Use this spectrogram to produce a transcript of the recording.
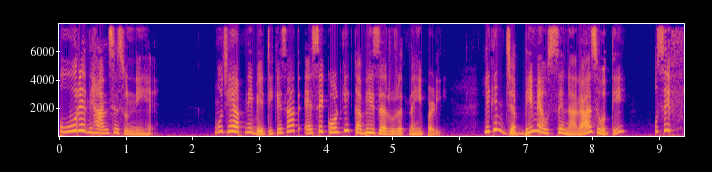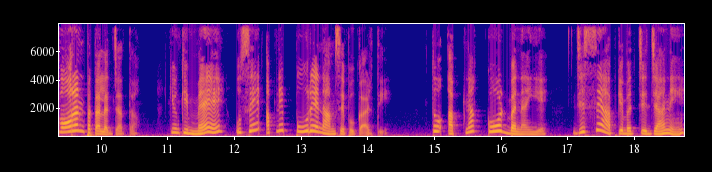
पूरे ध्यान से सुननी है। मुझे अपनी बेटी के साथ ऐसे कोड की कभी ज़रूरत नहीं पड़ी, लेकिन जब भी मैं उससे नाराज़ होती, उसे फ़ौरन पता लग जाता, क्योंकि मैं उसे अपने पूरे नाम से पुकारती। तो अपना कोड बनाइए, जिससे आपके बच्चे जाने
